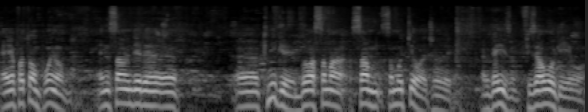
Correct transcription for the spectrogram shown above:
А я потом понял, а на самом деле э, книги была сама, сам, само тело человека, организм, физиология его.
